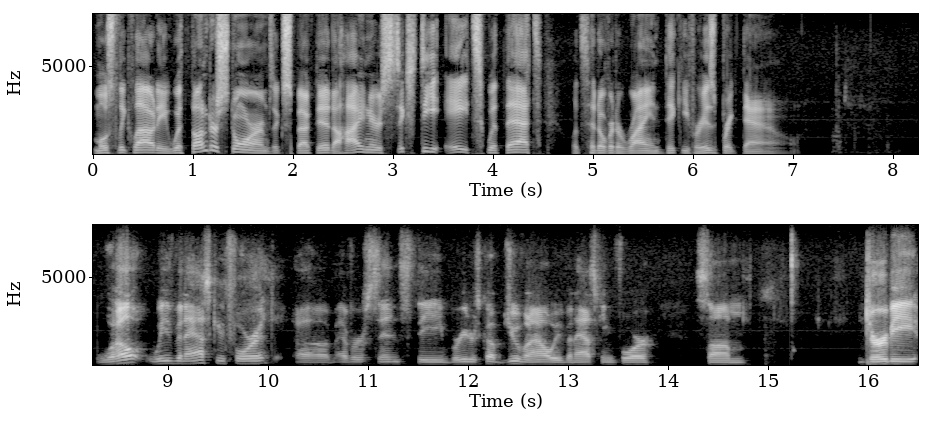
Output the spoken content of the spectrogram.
mostly cloudy with thunderstorms expected. A high near 68. With that, let's head over to Ryan Dickey for his breakdown. Well, we've been asking for it um, ever since the Breeders' Cup Juvenile. We've been asking for some Derby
